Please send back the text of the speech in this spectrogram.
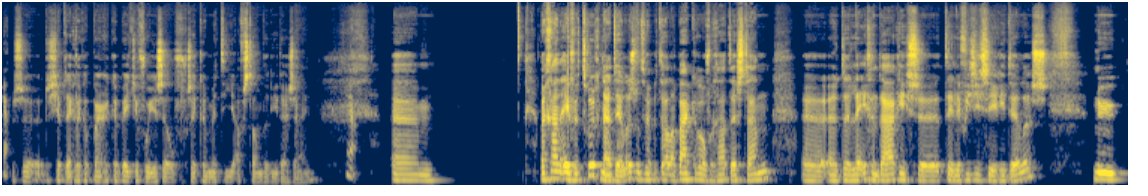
ja. dus, uh, dus je hebt eigenlijk het park een beetje voor jezelf. Zeker met die afstanden die daar zijn. Ja. Um, we gaan even terug naar Dallas, want we hebben het er al een paar keer over gehad, hè, staan. Uh, de legendarische televisieserie Dallas. Nu,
